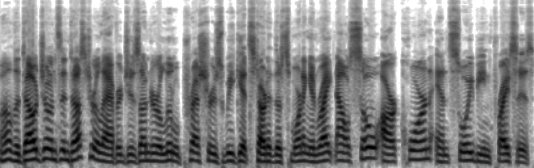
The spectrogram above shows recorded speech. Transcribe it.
Well, the Dow Jones Industrial Average is under a little pressure as we get started this morning, and right now, so are corn and soybean prices.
